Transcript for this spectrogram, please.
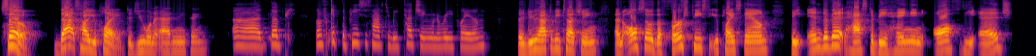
So that's how you play. Did you want to add anything? Uh, the p- don't forget the pieces have to be touching whenever you play them. They do have to be touching. And also, the first piece that you place down, the end of it has to be hanging off the edge.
